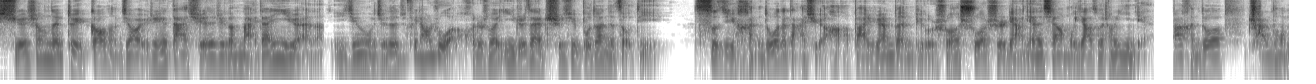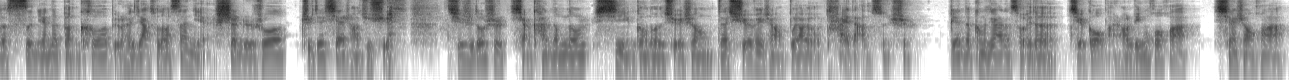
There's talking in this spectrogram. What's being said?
学生的对高等教育这些大学的这个买单意愿呢，已经我觉得非常弱了，或者说一直在持续不断的走低，刺激很多的大学哈，把原本比如说硕士两年的项目压缩成一年，把很多传统的四年的本科，比如说压缩到三年，甚至说直接线上去学，其实都是想看能不能吸引更多的学生，在学费上不要有太大的损失，变得更加的所谓的结构吧，然后灵活化、线上化，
